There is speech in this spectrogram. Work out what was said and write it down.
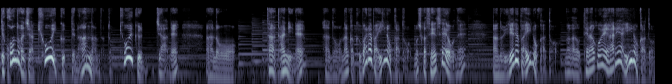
で、今度はじゃあ教育って何なんだと。教育じゃあね、あの、ただ単にね、あの、なんか配ればいいのかと。もしくは先生をね、あの、入れればいいのかと。なんか寺子屋やればいいのかと。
